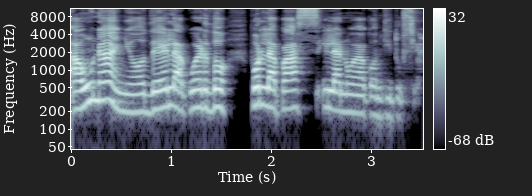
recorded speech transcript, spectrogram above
a un año del acuerdo por la paz y la nueva constitución.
